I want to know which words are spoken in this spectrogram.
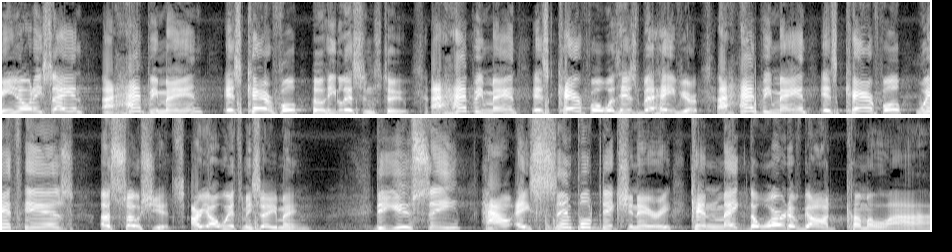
And you know what he's saying? A happy man is careful who he listens to. A happy man is careful with his behavior. A happy man is careful with his associates. Are y'all with me? Say amen. Do you see how a simple dictionary can make the Word of God come alive?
